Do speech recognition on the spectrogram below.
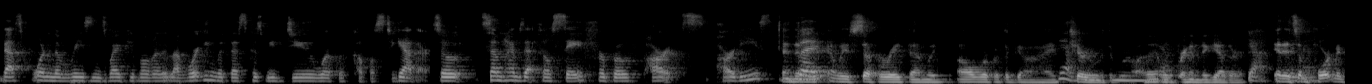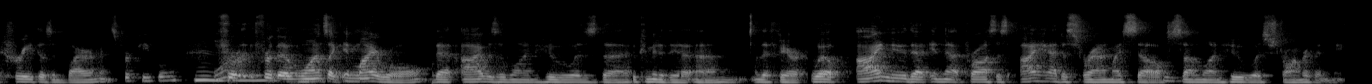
that's one of the reasons why people really love working with us because we do work with couples together. So sometimes that feels safe for both parts, parties. And then but we, and we separate them. We all work with the guy, Yeah. Teri with the girl, and then we bring them together. yeah, And it's important to create those environments for people. Mhm. For for the ones like in my role that I was the one who was the who committed the um the affair. Well, I knew that in that process I had to surround myself Mhm. someone who was stronger than me.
